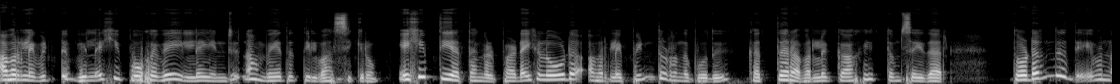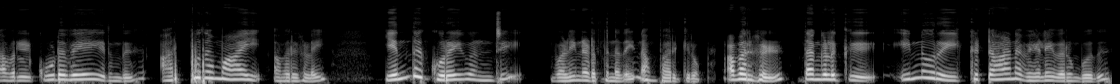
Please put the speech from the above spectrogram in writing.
அவர்களை விட்டு விலகி போகவே இல்லை என்று நாம் வேதத்தில் வாசிக்கிறோம். எகிப்தியர் தங்கள் படைகளோடு அவர்களை பின்தொடர்ந்த போது கத்தர் அவர்களுக்காக யுத்தம் செய்தார். தொடர்ந்து தேவன் அவர்கள் கூடவே இருந்து அற்புதமாய் அவர்களை எந்த குறைவின்றி வழிநடத்தினதை நாம் பார்க்கிறோம். அவர்கள் தங்களுக்கு இன்னொரு இக்கட்டான வேலை வரும்போது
